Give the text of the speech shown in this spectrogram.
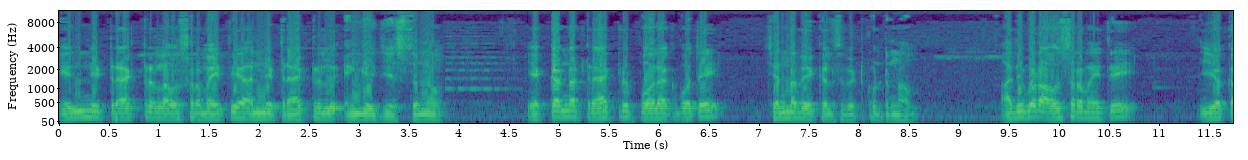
ఎన్ని ట్రాక్టర్లు అవసరమైతే అన్ని ట్రాక్టర్లు ఎంగేజ్ చేస్తున్నాం. ఎక్కడన్నా ట్రాక్టర్ పోలేకపోతే చిన్న వెహికల్స్ పెట్టుకుంటున్నాం. అది కూడా అవసరమైతే ఈ యొక్క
